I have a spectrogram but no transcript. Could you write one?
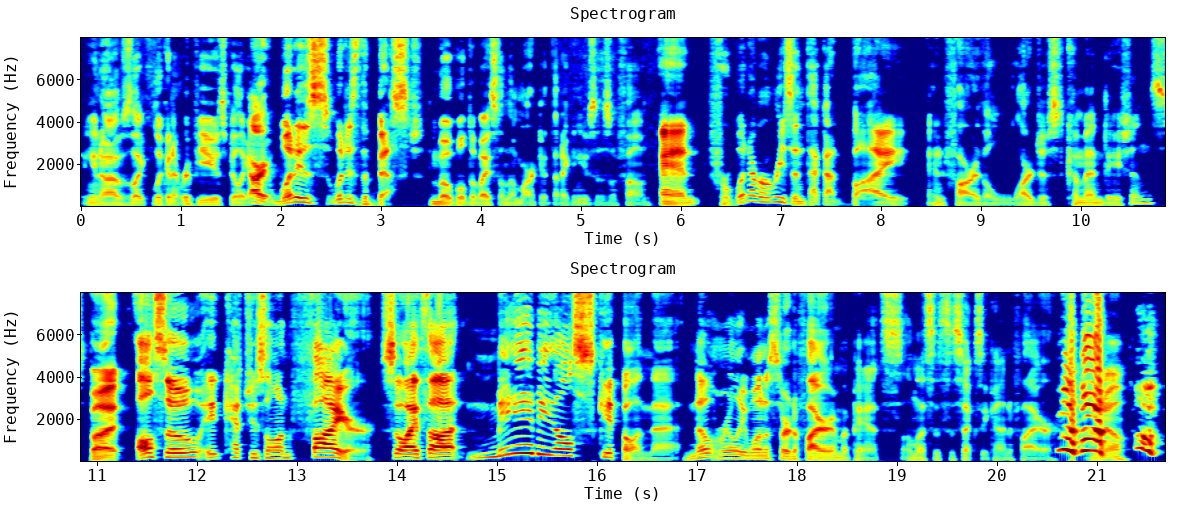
you know, I was like looking at reviews, be like, all right, what is what is the best mobile device on the market that I can use as a phone? And for whatever reason, that got by and far the largest commendations. But also it catches on fire. So I thought maybe I'll skip on that. Don't really want to start a fire in my pants unless it's the sexy kind of fire. You know? Oh,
